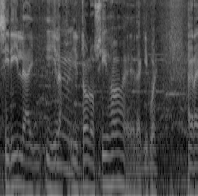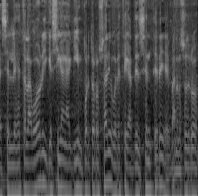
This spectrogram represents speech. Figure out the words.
Cirila y, y la- y todos los hijos, eh, de aquí pues agradecerles esta labor y que sigan aquí en Puerto Rosario con este Garden Center, eh, para nosotros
